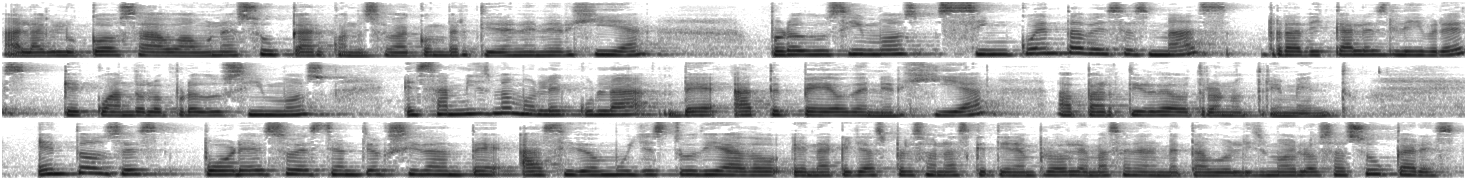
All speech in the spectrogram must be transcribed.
a la glucosa o a un azúcar cuando se va a convertir en energía, producimos 50 veces más radicales libres que cuando lo producimos esa misma molécula de ATP o de energía a partir de otro nutrimento. Entonces, por eso este antioxidante ha sido muy estudiado en aquellas personas que tienen problemas en el metabolismo de los azúcares,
